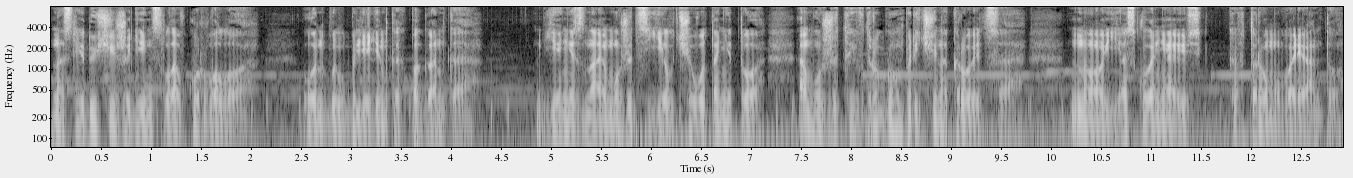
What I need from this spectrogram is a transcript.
На следующий же день Славку рвало. Он был бледен, как поганка. Я не знаю, может, съел чего-то не то, а может, и в другом причина кроется. Но я склоняюсь ко второму варианту.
